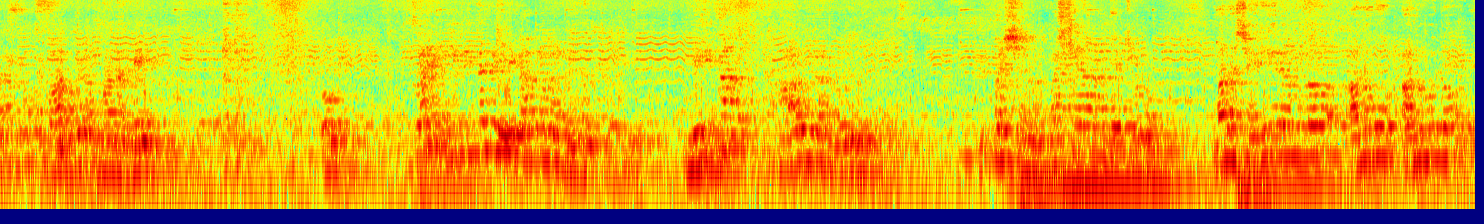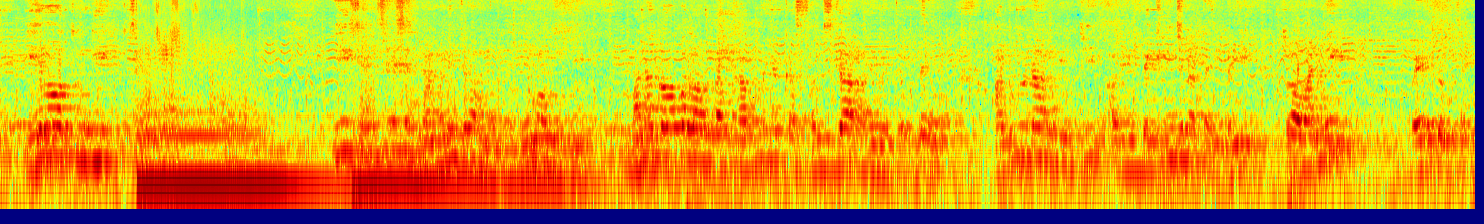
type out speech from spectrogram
కర్మ బాధ్యత మనమే ఓకే. సరే ఈ విధంగా ఏకాగ్రమ మిగతా ఆరుగా రోజులు. విపశ్యన పశ్యన అంటే చూడు మన శరీరంలో అణువు అణువులో ఏమవుతుంది? సెన్సేషన్ ఈ సెన్సేషన్ గమనించడం వల్ల ఏమవుతుంది? మన లోపల ఉన్న కర్మ యొక్క సంస్కారాలు ఏవైతే ఉన్నాయో అడుగున నుంచి అవి లెక్కించినట్టు అయిపోయి సో అవన్నీ బయటకు వస్తాయి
